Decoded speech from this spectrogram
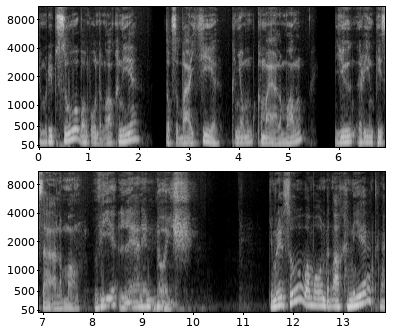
ជំរាបសួរបងប្អូនទាំងអស់គ្នា សុខសប្បាយជាខ្ញុំខ្មែរអាល្លឺម៉ង់យើងរៀនភាសាអាល្លឺម៉ង់ Wir lernen Deutsch ជំរាបសួរបងប្អូនទាំងអស់គ្នា ថ្ងៃ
